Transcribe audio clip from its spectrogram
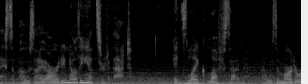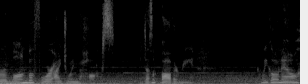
I suppose I already know the answer to that. It's like Luff said. I was a murderer long before I joined the Hawks. It doesn't bother me. Can we go now?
